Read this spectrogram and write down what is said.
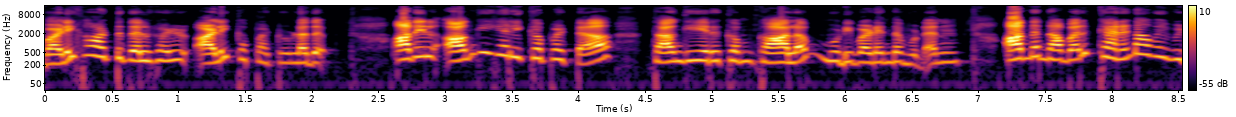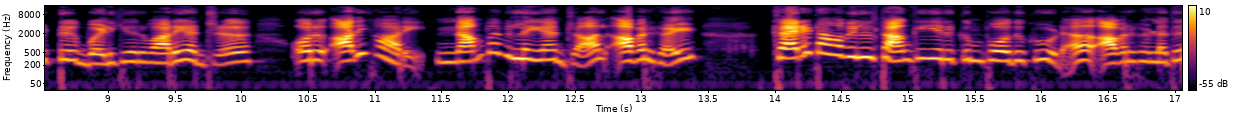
வழிகாட்டுதல்கள் அளிக்கப்பட்டுள்ளது. அதில் அங்கீகரிக்கப்பட்ட தங்கியிருக்கும் காலம் முடிவடைந்தவுடன் அந்த நபர் கனடாவை விட்டு வெளியேறுவார் என்று ஒரு அதிகாரி நம்பவில்லை என்றால் அவர்கள் கனடாவில் தங்கியிருக்கும் போது கூட அவர்களது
